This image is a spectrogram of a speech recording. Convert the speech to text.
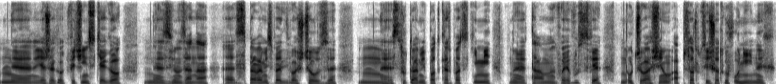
mm, Jerzego Kwiecińskiego, mm, związana e, z Prawem i Sprawiedliwością, z mm, strukturami podkarpackimi. E, tam w województwie uczyła się absorpcji środków unijnych,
